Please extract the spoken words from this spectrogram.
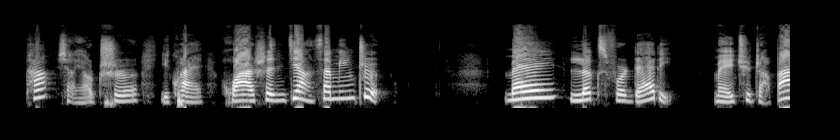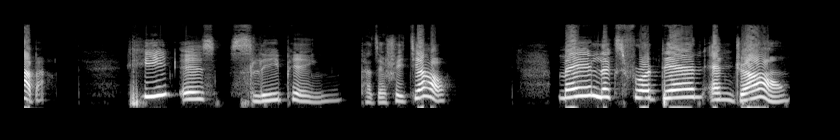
她想要吃一块花生酱三明治。May looks for Daddy. May 去找爸爸。He is sleeping. 他在睡觉。 May looks for Dan and John.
